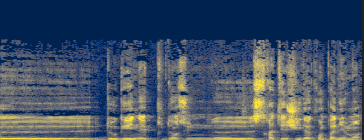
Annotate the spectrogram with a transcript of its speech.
Euh, Dugin est dans une stratégie d'accompagnement,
